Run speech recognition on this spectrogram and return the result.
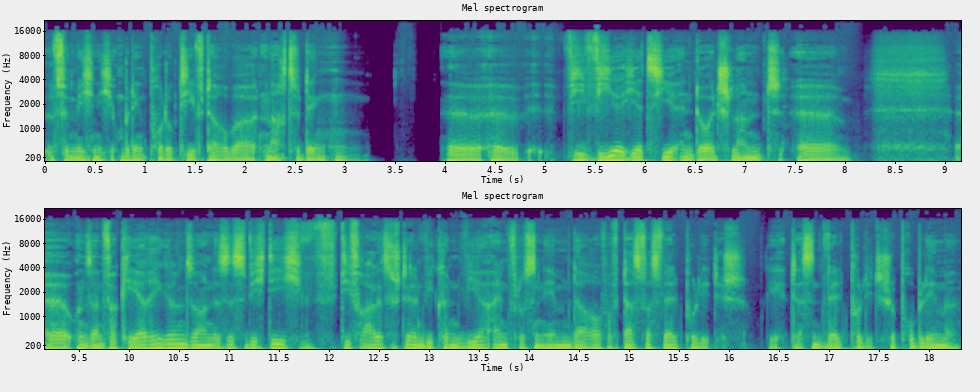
es für mich nicht unbedingt produktiv, darüber nachzudenken, wie wir jetzt hier in Deutschland äh, äh, unseren Verkehr regeln, sondern es ist wichtig, die Frage zu stellen, wie können wir Einfluss nehmen darauf, auf das, was weltpolitisch geht. Das sind weltpolitische Probleme.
